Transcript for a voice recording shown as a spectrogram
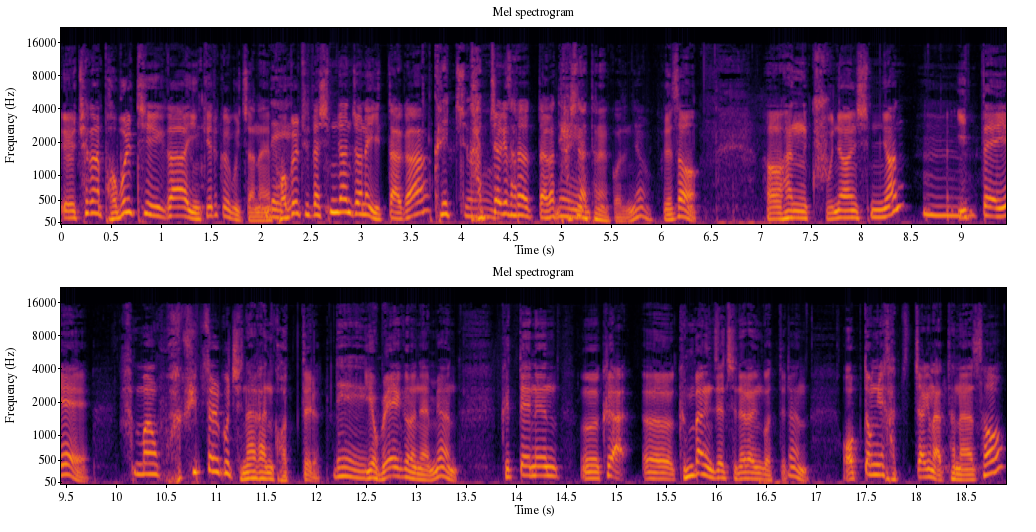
예, 최근에 버블티가 인기를 끌고 있잖아요. 네. 버블티가 10년 전에 있다가 그랬죠. 갑자기 사라졌다가 네. 다시 나타났거든요. 그래서 어, 한 9년, 10년 음. 이때에 한 번 확 휩쓸고 지나간 것들. 네. 이게 왜 그러냐면 그때는 어, 그 아- 어, 금방 이제 지나가는 것들은 없던 게 갑자기 나타나서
